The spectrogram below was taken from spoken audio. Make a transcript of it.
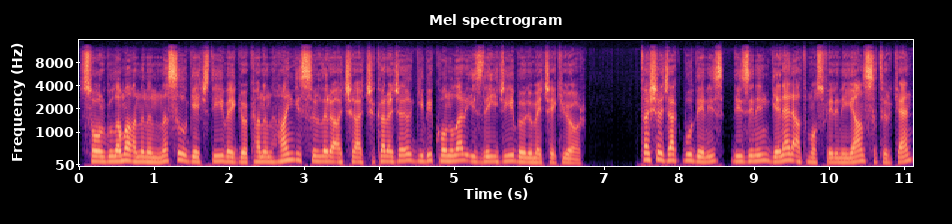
sorgulama anının nasıl geçtiği ve Gökhan'ın hangi sırları açığa çıkaracağı gibi konular izleyiciyi bölüme çekiyor. Taşacak bu deniz, dizinin genel atmosferini yansıtırken,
